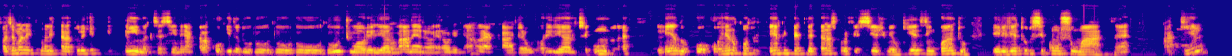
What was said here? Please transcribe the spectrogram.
fazer uma, uma literatura de, clímax, assim, né, aquela corrida do, do, do, do, último Aureliano lá, né, era, Aureliano ou era Arcádio? Era Aureliano, segundo, né, lendo, correndo contra o tempo, interpretando as profecias de Melquiades enquanto ele vê tudo se consumar, né, aquilo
